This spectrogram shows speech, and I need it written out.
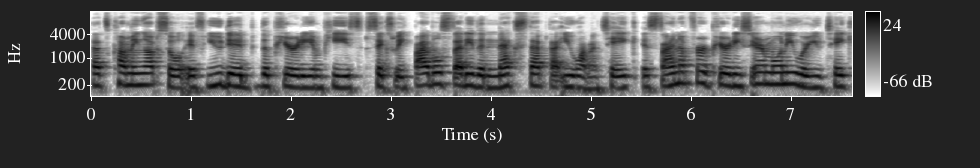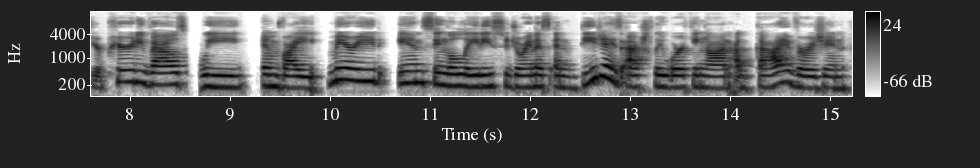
that's coming up. So if you did the Purity and Peace 6-week Bible study, the next step that you want to take is sign up for a purity ceremony where you take your purity vows. We invite married and single ladies to join us and DJ is actually working on a guy version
